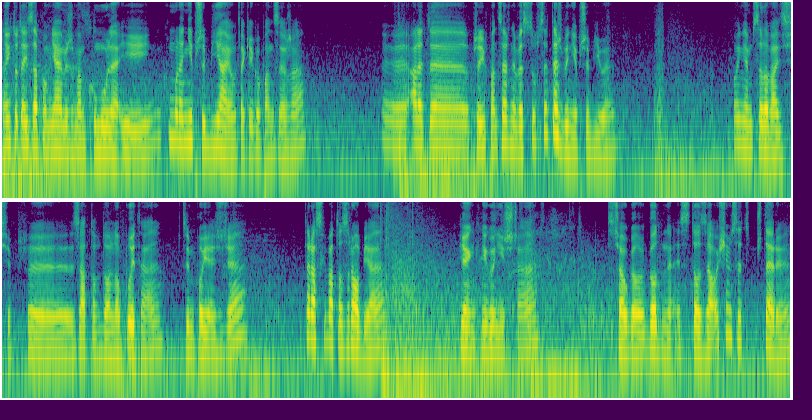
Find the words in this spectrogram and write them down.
No i tutaj zapomniałem, że mam kumule i kumule nie przybijają takiego pancerza. E, Ale te przeciwpancerne we stówce też by nie przybiły. Powinienem celować e, za to w dolną płytę w tym pojeździe. Teraz chyba to zrobię. Pięknie go niszczę. Strzał go godny S100 za 804.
